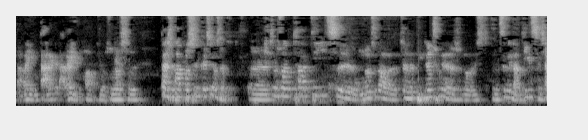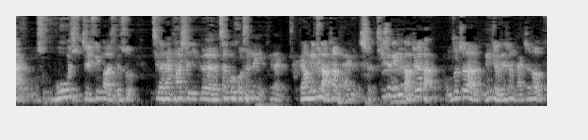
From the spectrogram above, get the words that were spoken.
打个打了个打个引号，就说是，但是他不是一个建设者。呃，就是说他第一次我们都知道，就是平成初年的时候，就自民党第一次下野，五五体制宣告结束，基本上他是一个在幕后春天引进的人。然后民主党上台也是，其实民主党这个党，我们都知道，零九年上台之后，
